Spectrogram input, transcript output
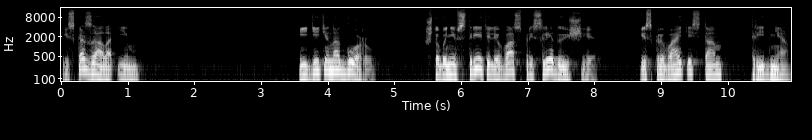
И сказала им, «Идите на гору, чтобы не встретили вас преследующие, и скрывайтесь там три дня,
